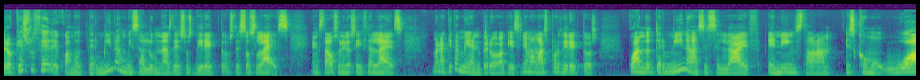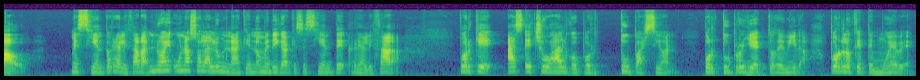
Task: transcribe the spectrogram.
Pero ¿qué sucede cuando terminan mis alumnas de esos directos, de esos lives? En Estados Unidos se dicen lives. Bueno, aquí también, pero aquí se llama más por directos. Cuando terminas ese live en Instagram, es como, wow, me siento realizada. No hay una sola alumna que no me diga que se siente realizada. Porque has hecho algo por tu pasión, por tu proyecto de vida, por lo que te mueve,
